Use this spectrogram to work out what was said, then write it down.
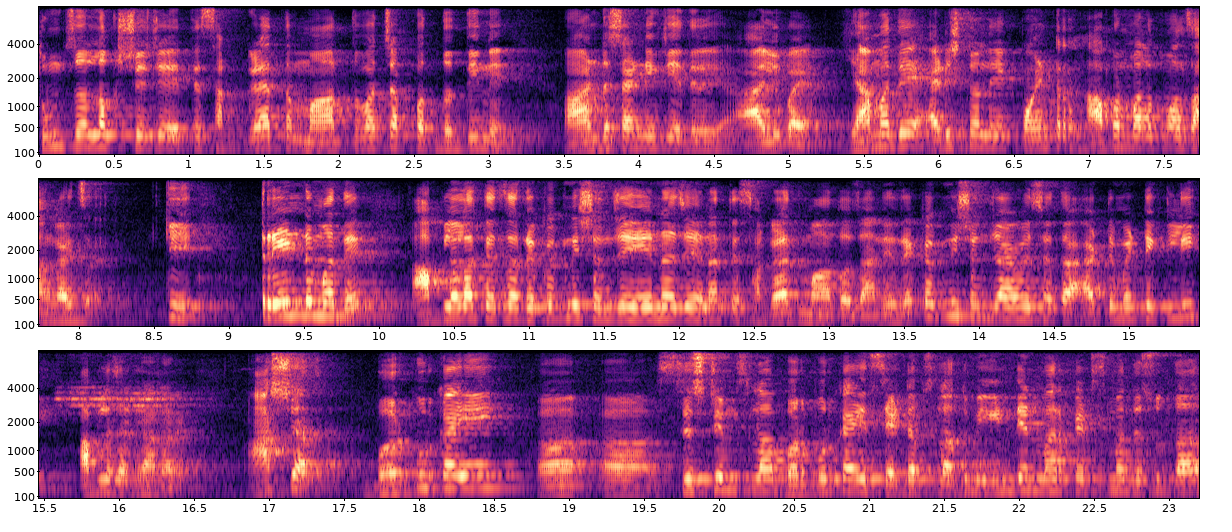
तुमचं लक्ष जे आहे ते सगळ्यात महत्त्वाच्या पद्धतीने अंडरस्टँडिंग जी आहे ते आली पाहिजे. ह्यामध्ये ॲडिशनल एक पॉइंटर हा पण मला तुम्हाला सांगायचं आहे की ट्रेंडमध्ये आपल्याला त्याचं रेकग्निशन जे येणं जे आहे ना ते सगळ्यात महत्त्वाचं आणि रेकग्निशन ज्यावेळेस येतं ॲटोमॅटिकली आपल्यासाठी राहणार आहे. अशाच भरपूर काही सिस्टीम्सला भरपूर काही सेटअप्सला तुम्ही इंडियन मार्केट्समध्ये सुद्धा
